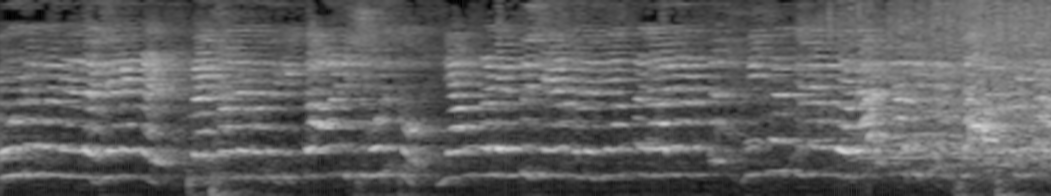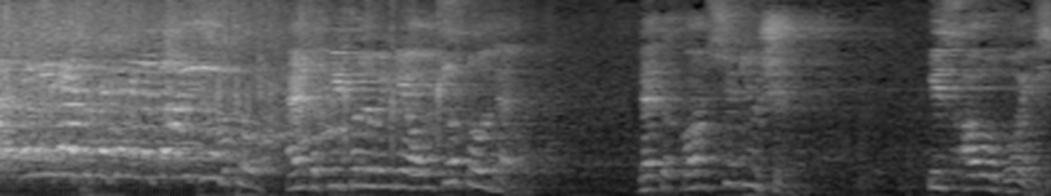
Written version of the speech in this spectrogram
മുഴുവനുള്ള of India also told them that the constitution is our voice.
